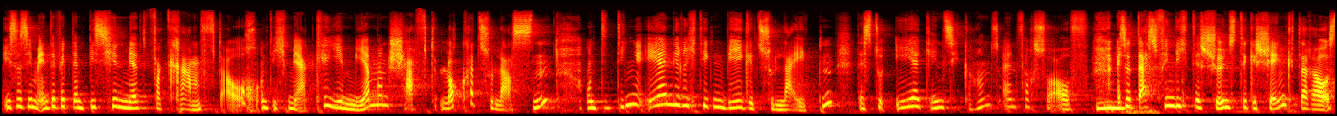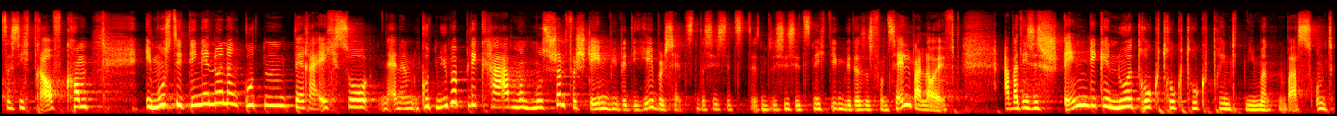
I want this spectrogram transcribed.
ist es im Endeffekt ein bisschen mehr verkrampft auch. Und ich merke, je mehr man schafft, locker zu lassen und die Dinge eher in die richtigen Wege zu leiten, desto eher gehen sie ganz einfach so auf. Mhm. Also das finde ich das schönste Geschenk daraus, dass ich draufkomme, ich muss die Dinge nur in einem guten Bereich so, einen guten Überblick haben und muss schon verstehen, wie wir die Hebel setzen. Das ist jetzt, das ist jetzt nicht irgendwie, dass es von selber läuft. Aber dieses ständige nur Druck, Druck, Druck bringt niemandem was und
